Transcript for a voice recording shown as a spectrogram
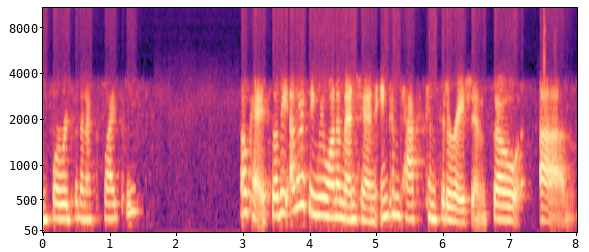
Can forward to the next slide, please. Okay, so the other thing we want to mention, income tax consideration. So um,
